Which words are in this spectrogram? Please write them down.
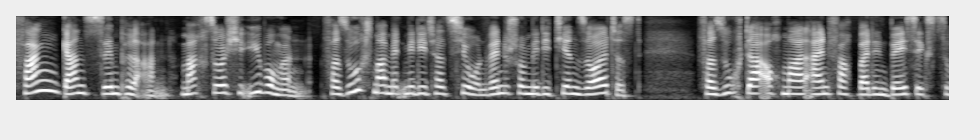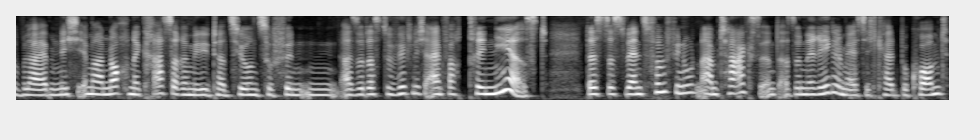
Fang ganz simpel an. Mach solche Übungen. Versuch's mal mit Meditation. Wenn du schon meditieren solltest, versuch da auch mal einfach bei den Basics zu bleiben, nicht immer noch eine krassere Meditation zu finden. Also, dass du wirklich einfach trainierst, dass das, wenn es fünf Minuten am Tag sind, also eine Regelmäßigkeit bekommt,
